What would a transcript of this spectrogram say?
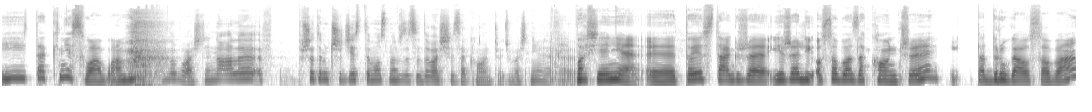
I tak nie słabłam. No właśnie, no ale przy tym 38 zdecydowałaś się zakończyć właśnie. e, Właśnie nie. Y, To jest tak, że jeżeli osoba zakończy, ta druga osoba,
